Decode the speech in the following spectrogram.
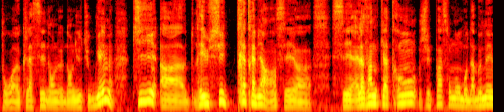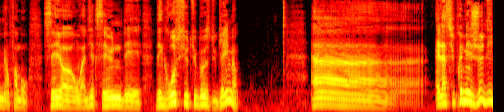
pour euh, classer dans le, dans le YouTube game, qui a réussi très très bien. Hein. C'est, c'est, elle a 24 ans, j'ai pas son nombre d'abonnés, mais enfin bon, c'est, on va dire que c'est une des, des grosses youtubeuses du game. Euh, elle a supprimé jeudi,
